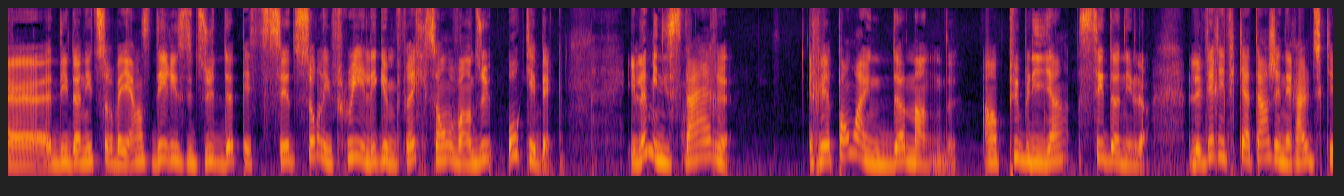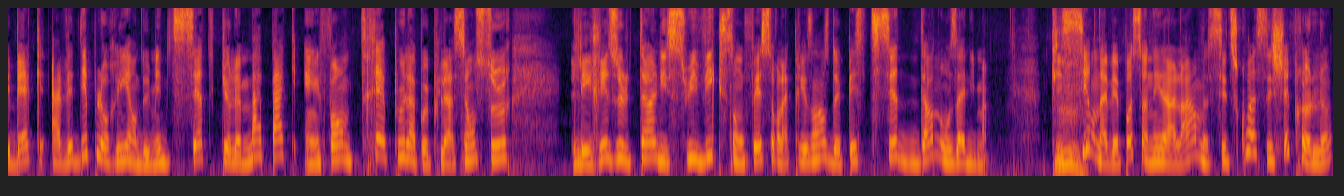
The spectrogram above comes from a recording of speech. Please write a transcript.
euh, des données de surveillance des résidus de pesticides sur les fruits et légumes frais qui sont vendus au Québec. Et le ministère répond à une demande en publiant ces données-là. Le vérificateur général du Québec avait déploré en 2017 que le MAPAC informe très peu la population sur les résultats, les suivis qui sont faits sur la présence de pesticides dans nos aliments. Puis hmm. si on n'avait pas sonné l'alarme, c'est du quoi? Ces chiffres-là?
